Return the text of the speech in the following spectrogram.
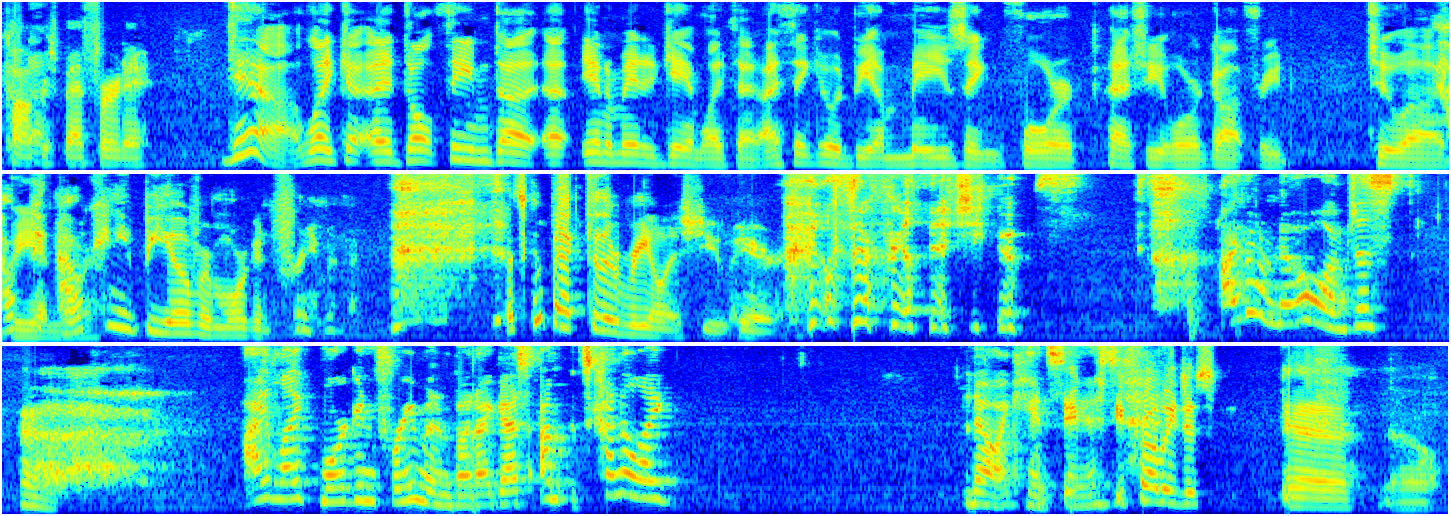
Conker's Bad Fur Day. yeah like an adult themed uh, uh, animated game like that i think it would be amazing for pesci or gottfried to uh, How be can, in how can you be over Morgan Freeman? Let's go back to the real issue here. the real issues. I don't know. I'm just. I like Morgan Freeman, but I guess I'm. It's kind of like. No, I can't say he, it. he probably just uh no.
